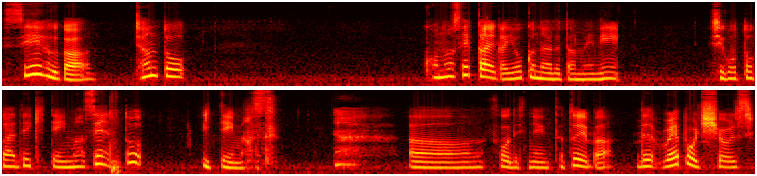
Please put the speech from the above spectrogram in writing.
政府がちゃんとこの世界が良くなるために仕事ができていませんと言っていますあそうですね例えば The report shows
